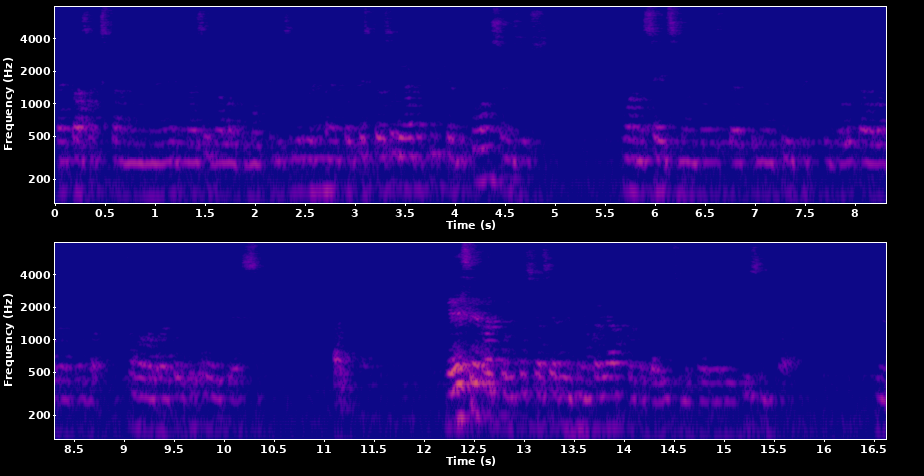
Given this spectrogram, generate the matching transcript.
tai Kasakstanin erilaisia vallankumouksellisia ryhmiä. Että oikeastaan se oli aika pitkälti konsensus vuonna 17, että nämä tyypit niin oli tavalla tai, tavalla tai toisella oikeassa. Ja Eserat oli tosiaan se ryhmä, joka jatkoi tätä yksilöterroria pisimpään. Ja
